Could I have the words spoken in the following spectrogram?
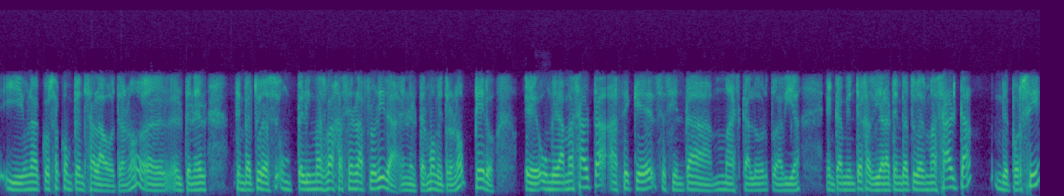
y una cosa compensa a la otra, ¿no? El, tener temperaturas un pelín más bajas en la Florida, en el termómetro, ¿no? Pero eh, humedad más alta hace que se sienta más calor todavía. En cambio, en Texas ya la temperatura es más alta, de por sí,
